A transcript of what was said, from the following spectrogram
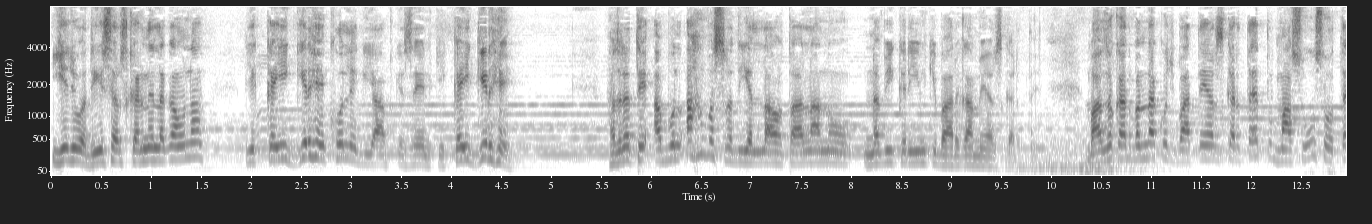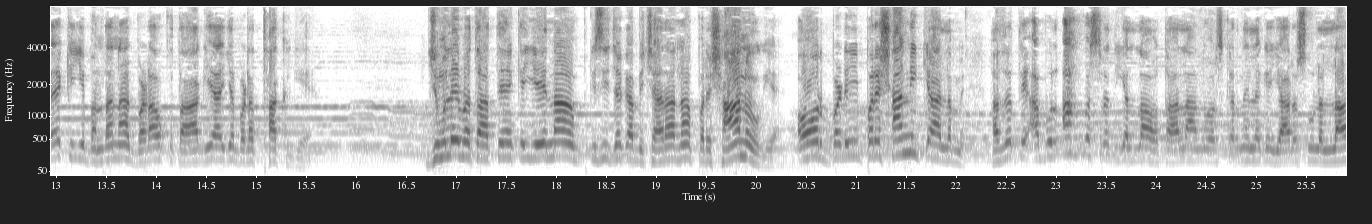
ये जो हदीस अर्ज़ करने लगा हूँ ना, ये कई गिरहें खोलेगी आपके जहन की, कई गिरहें। हज़रत अबुल अहवस रदी अल्लाह तला नबी करीम की बारगाह में अर्ज़ करते हैं। बाज़ात बंदा कुछ बातें अर्ज़ करता है तो महसूस होता है कि ये बंदा ना बड़ा उकता गया, या बड़ा थक गया। जुमले बताते हैं कि ये ना किसी जगह बेचारा ना परेशान हो गया। और बड़ी परेशानी के आलम में हज़रत अबुल अहवस रदी अल्लाह तर्ज करने लगे, या रसूल अल्लाह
